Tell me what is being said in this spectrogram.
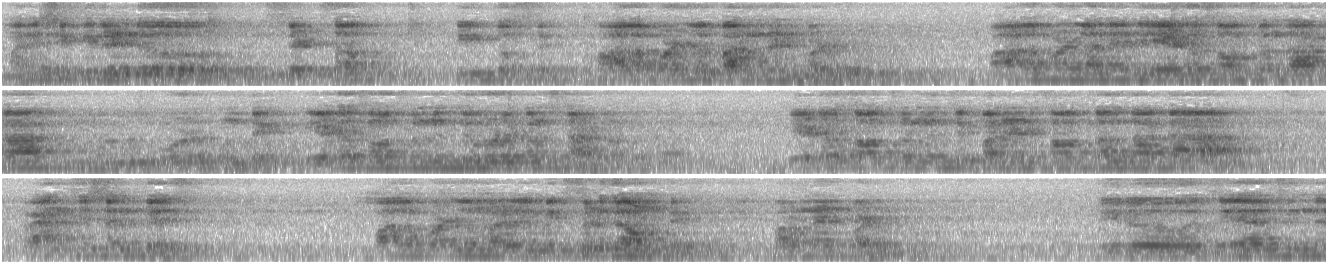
మనిషికి రెండు సెట్స్ ఆఫ్ టీత్ వస్తాయి. పాల పళ్ళు పర్మనెంట్ పళ్ళు. పాల పళ్ళు అనేది ఏడో సంవత్సరం దాకా ఉంటాయి. ఏడో సంవత్సరం నుంచి ఊడటం స్టార్ట్ అవుతుంది. ఏడో సంవత్సరం నుంచి పన్నెండు సంవత్సరాల దాకా ట్రాన్సిషన్ ఫేజ్. పాల పళ్ళు మళ్ళీ మిక్స్డ్గా ఉంటాయి. పర్మనెంట్ పళ్ళు. మీరు చేయాల్సింది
